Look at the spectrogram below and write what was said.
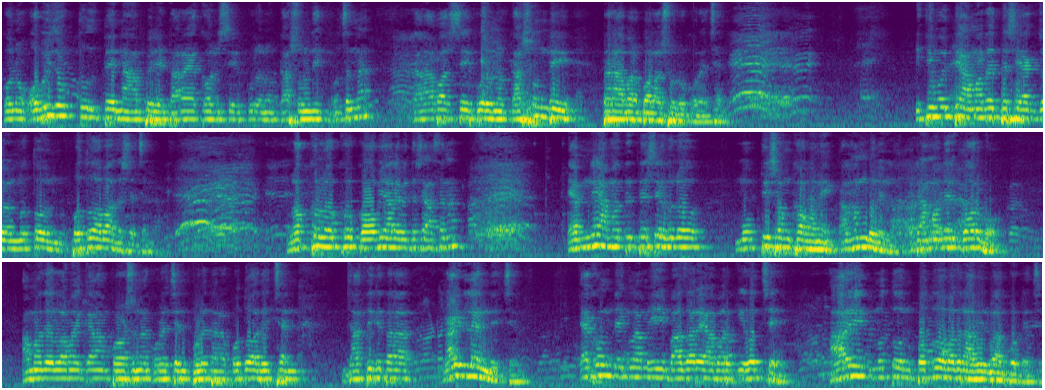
কোনো অভিযোগ তুলতে না পেরে তারা এখন সে পুরনো কাসন্দি বলছেন না? তারা আবার সেই পুরনো কাসন্দি তারা আবার বলা শুরু করেছেন। ইতিমধ্যে আমাদের দেশে একজন নতুন ফতুয়াবাজ এসেছেন লক্ষ লক্ষ কবি আরবের দেশে আছে না? এমনি আমাদের দেশে হলো মুক্তি সংখ্যা অনেক, আলহামদুলিল্লাহ। এটা আমাদের গর্ব। আমাদের ওলামাই কেরাম পড়াশোনা করেছেন পড়ে তারা পতোয়া দিচ্ছেন, জাতিকে তারা গাইডলাইন দিচ্ছেন। এখন দেখলাম এই বাজারে আবার কি হচ্ছে? আরেক নতুন পতোয়া বাজার আবির্ভাব ঘটেছে।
